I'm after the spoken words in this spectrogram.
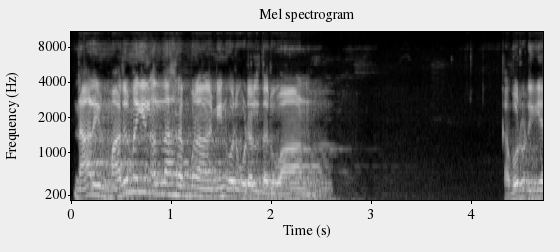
நாளை மறுமையில் அல்லாஹ் ரபுல் ஆலமீன் ஒரு உடல் தருவான். கபருடைய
